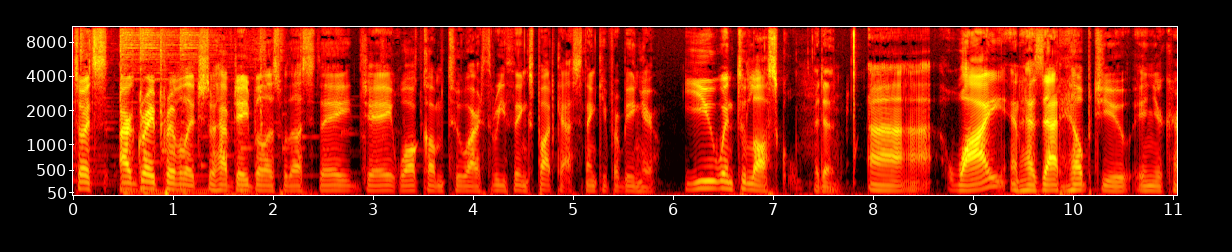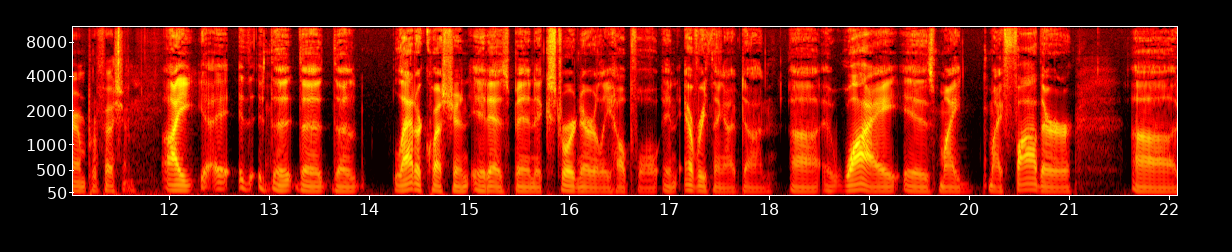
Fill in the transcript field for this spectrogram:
So it's our great privilege to have Jay Bilas with us today. Jay, welcome to our Three Things podcast. Thank you for being here. You went to law school. I did. Uh, why, and has that helped you in your current profession? I uh, the the the latter question. It has been extraordinarily helpful in everything I've done. Uh, why is my my father uh,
